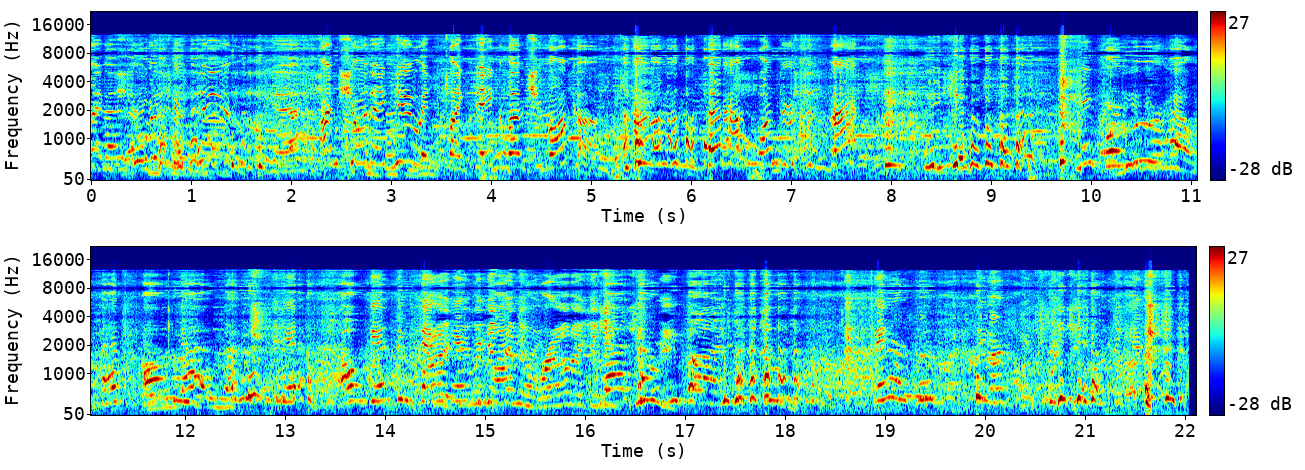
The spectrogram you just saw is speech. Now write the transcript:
Oh, oh, yes. oh, get some teddy bears. Right, can we get them in brown? I can yes, be chewy. that'll be fun. they are so, they.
